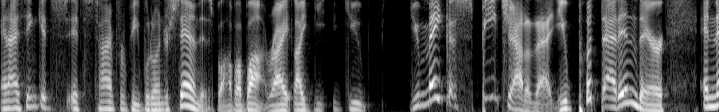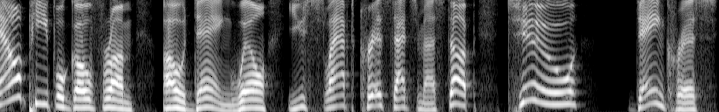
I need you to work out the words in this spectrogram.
And I think it's it's time for people to understand this, blah, blah, blah, right? Like you you make a speech out of that. You put that in there. And now people go from, oh, dang, Will, you slapped Chris. That's messed up. To, dang, Chris,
